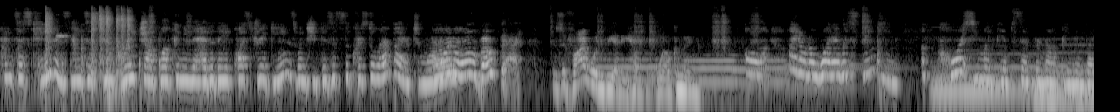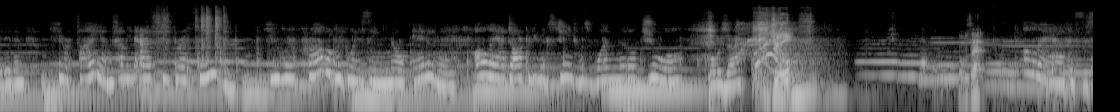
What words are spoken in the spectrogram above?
Princess Cadence needs us to do a great job welcoming the head of the Equestria Games when she visits the Crystal Empire Oh, I tomorrow. know all about that. As if I wouldn't be any help at welcoming. Oh, I don't know what I was thinking. Of course you might be upset for not being invited, and here I am coming to ask you for a favor. You were probably going to say no anyway. All I had to offer you in exchange was one little jewel. What was that? Jewel. What was that? All I have is this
